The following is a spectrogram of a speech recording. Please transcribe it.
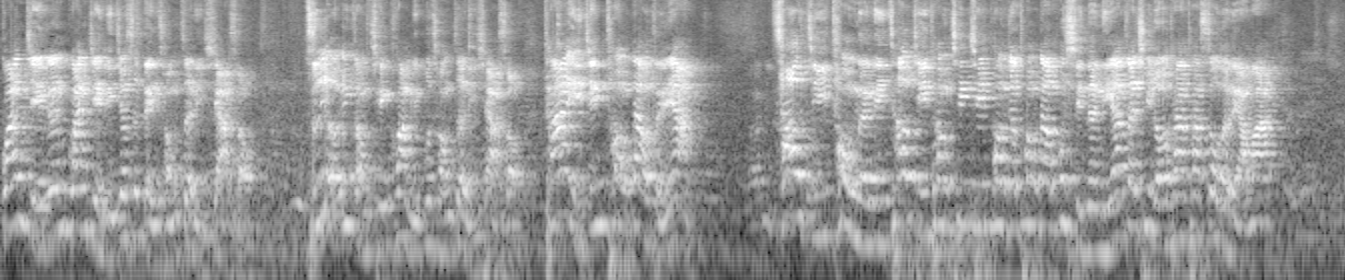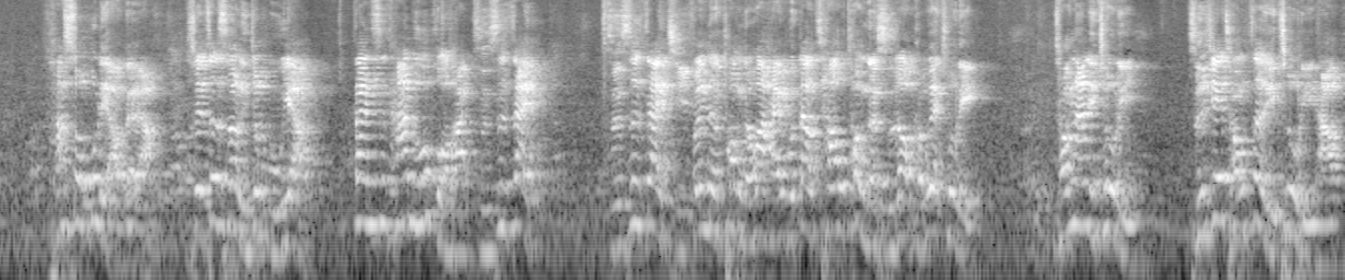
关节跟关节，你就是得从这里下手。只有一种情况你不从这里下手，它已经痛到怎样？超级痛了，你超级痛，轻轻碰就痛到不行了，你要再去揉它，它受得了吗？它受不了的啦，所以这时候你就不要。但是它如果还只是在，只是在几分的痛的话，还不到超痛的时候，可不可以处理？从哪里处理？直接从这里处理好。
